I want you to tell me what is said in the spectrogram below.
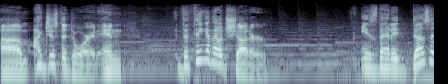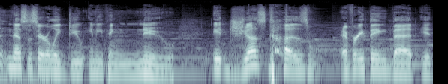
Um, I just adore it. And the thing about Shutter is that it doesn't necessarily do anything new. It just does everything that it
